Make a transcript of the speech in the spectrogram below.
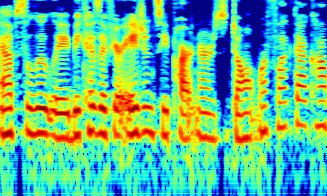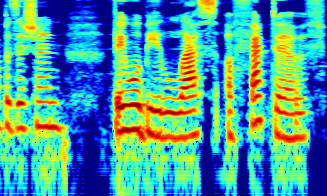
Absolutely, because if your agency partners don't reflect that composition, they will be less effective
